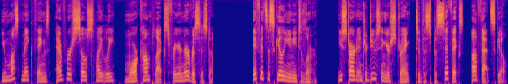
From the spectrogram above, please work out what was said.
you must make things ever so slightly more complex for your nervous system. If it's a skill you need to learn, you start introducing your strength to the specifics of that skill.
